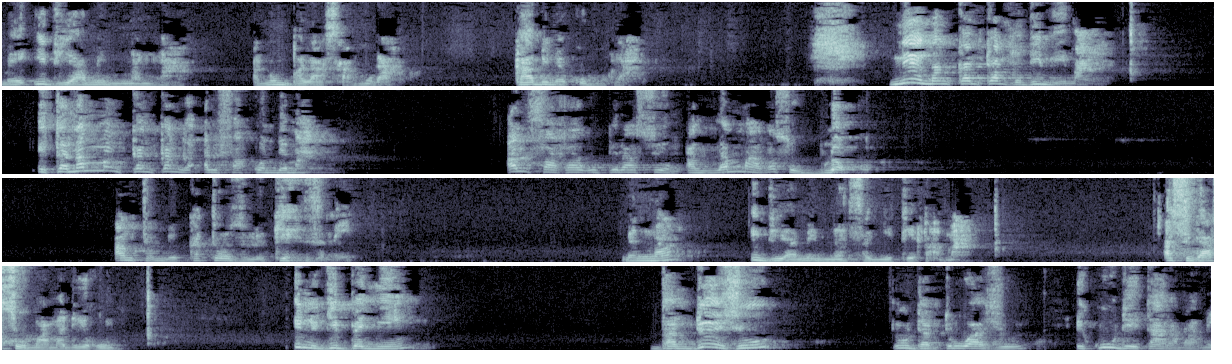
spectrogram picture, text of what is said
me idi idiyamin nana anum bala samura kabine ko mora ne nan kankan ga di mima ita nan man kankan ga alpha kondema alpha ga operation allamma ga so bloc entre le 14 et le 15 mai maintenant idi amin sanyete rama asiga so mamadi rum il dit baigner dans deux jours ou dans trois jours et coup d'état là-bas.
